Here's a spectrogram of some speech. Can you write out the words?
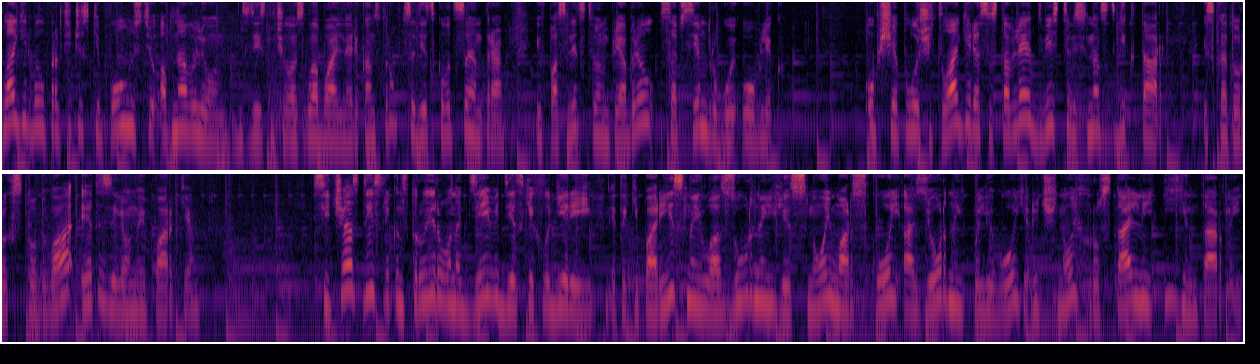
лагерь был практически полностью обновлен. Здесь началась глобальная реконструкция детского центра, и впоследствии он приобрел совсем другой облик. Общая площадь лагеря составляет 218 гектар, из которых 102 – это зеленые парки. Сейчас здесь реконструировано 9 детских лагерей. Это кипарисный, лазурный, лесной, морской, озерный, полевой, речной, хрустальный и янтарный.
